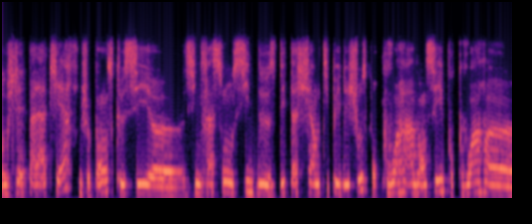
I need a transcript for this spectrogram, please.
Donc, je jette pas la pierre. Je pense que c'est euh, une façon aussi de se détacher un petit peu des choses pour pouvoir avancer, pour pouvoir euh,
